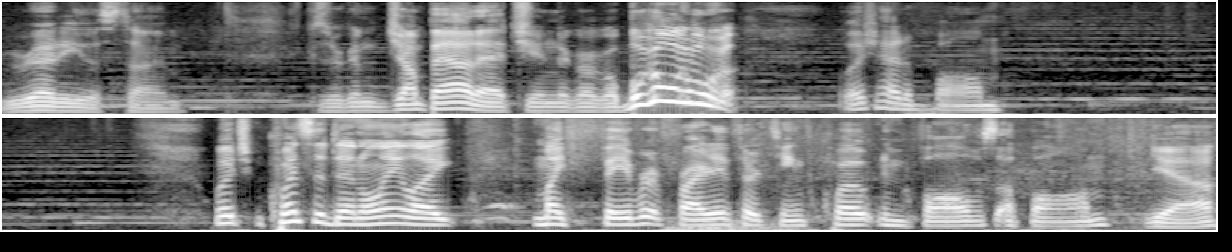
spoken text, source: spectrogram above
we ready this time? Because they're gonna jump out at you and they're gonna go booga booga booga. Wish I had a bomb. Which coincidentally, like my favorite Friday the Thirteenth quote involves a bomb. Yeah.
